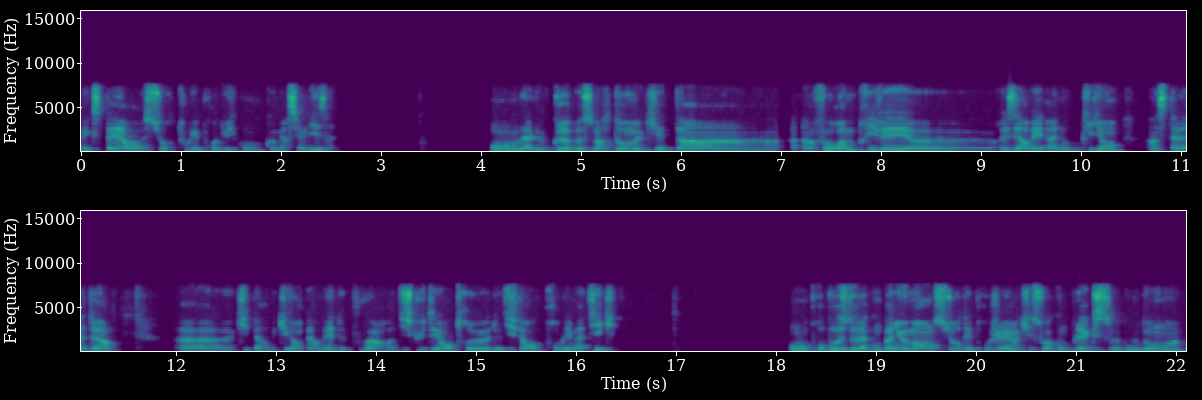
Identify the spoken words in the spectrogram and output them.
experts sur tous les produits qu'on commercialise. On a le club Smart Home qui est un, forum privé réservé à nos clients installateurs euh, qui, leur permet de pouvoir discuter entre eux de différentes problématiques. On propose de l'accompagnement sur des projets, hein, qu'ils soient complexes ou non, hein,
